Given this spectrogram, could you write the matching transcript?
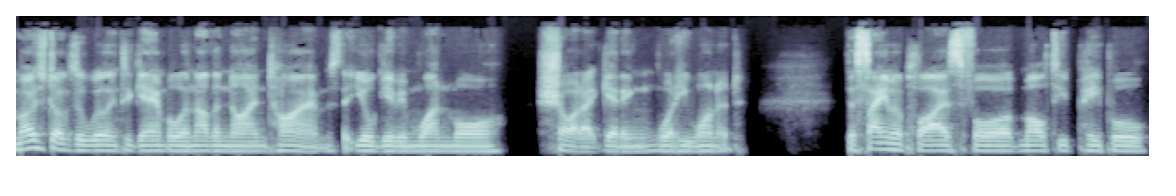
most dogs are willing to gamble another nine times that you'll give him one more shot at getting what he wanted. The same applies for multi people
